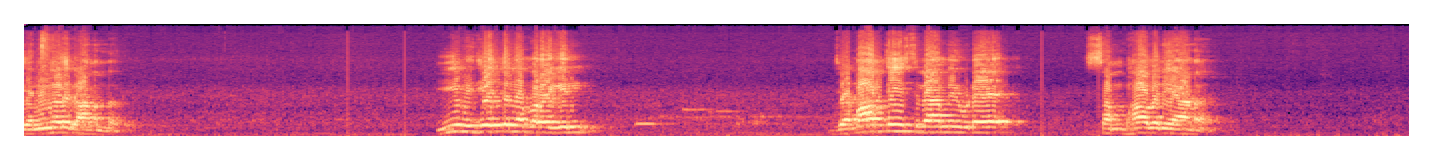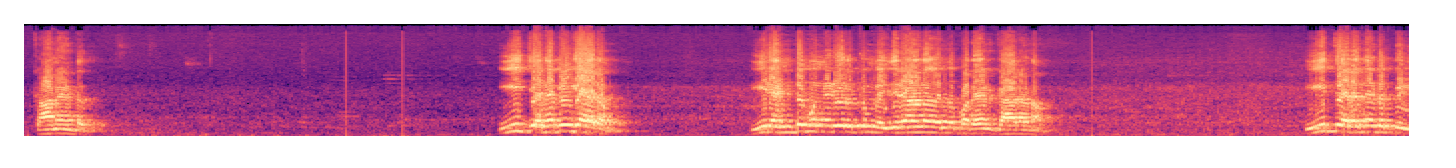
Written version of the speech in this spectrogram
ജനങ്ങൾ കാണുന്നത്. ഈ വിജയത്തിന് പുറകിൽ ജമാഅത്തെ ഇസ്ലാമിയുടെ സംഭാവനയാണ് കാണേണ്ടത്. ഈ ജനവികാരം ഈ രണ്ട് മുന്നണികൾക്കും എതിരാണ് എന്ന് പറയാൻ കാരണം ഈ തെരഞ്ഞെടുപ്പിൽ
